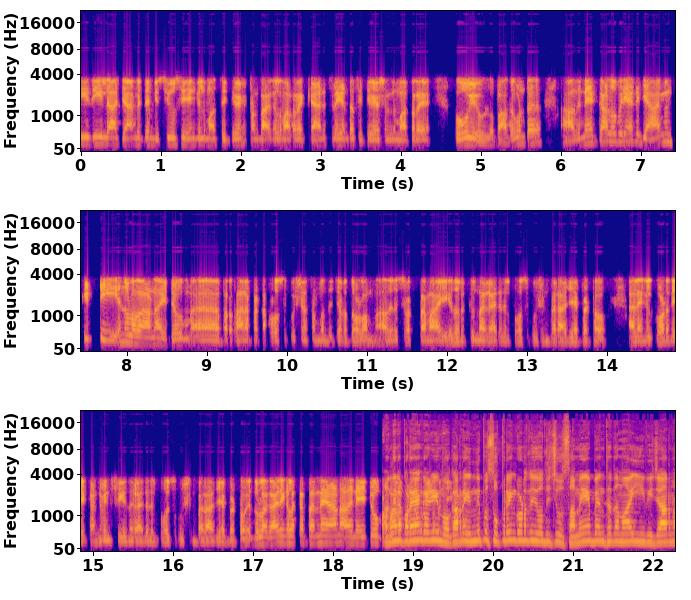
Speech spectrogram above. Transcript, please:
രീതിയിൽ ആ ജാമ്യത്തെ മിസ്യൂസ് ചെയ്യെങ്കിലും ആ സിറ്റുവേഷൻ ഉണ്ടാകൽ വളരെ ക്യാൻസൽ ചെയ്യേണ്ട സിറ്റുവേഷനിൽ മാത്രമേ പോവുകയുള്ളൂ. അപ്പൊ അതുകൊണ്ട് അതിനേക്കാൾ ഉപരിയായിട്ട് ജാമ്യം കിട്ടി എന്നുള്ളതാണ് ഏറ്റവും പ്രധാനപ്പെട്ട പ്രോസിക്യൂഷനെ സംബന്ധിച്ചിടത്തോളം അതിന് ശക്തമായി എതിർക്കുന്ന കാര്യത്തിൽ പ്രോസിക്യൂഷൻ പരാജയപ്പെട്ടോ അല്ലെങ്കിൽ കോടതിയെ കൺവിൻസ് ചെയ്യുന്ന കാര്യത്തിൽ പ്രോസിക്യൂഷൻ പരാജയപ്പെട്ടോ എന്നുള്ള കാര്യങ്ങളൊക്കെ തന്നെയാണ് അതിന് ഏറ്റവും അങ്ങനെ പറയാൻ കഴിയുമോ? കാരണം ഇന്നിപ്പോ സുപ്രീം കോടതി ചോദിച്ചു സമയബന്ധിതമായി ഈ വിചാരണ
